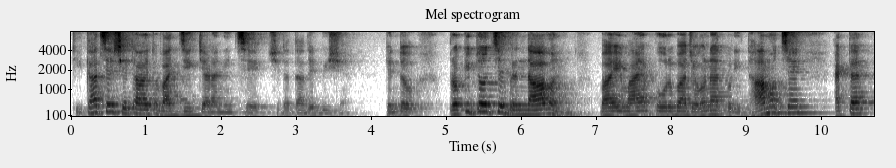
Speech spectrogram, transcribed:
ঠিক আছে, সেটা হয়তো বাহ্যিক যারা নিচ্ছে, সেটা তাদের বিষয়। কিন্তু প্রকৃত হচ্ছে বৃন্দাবন বা এই মায়াপুর বা জগন্নাথপুরী ধাম হচ্ছে একটা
